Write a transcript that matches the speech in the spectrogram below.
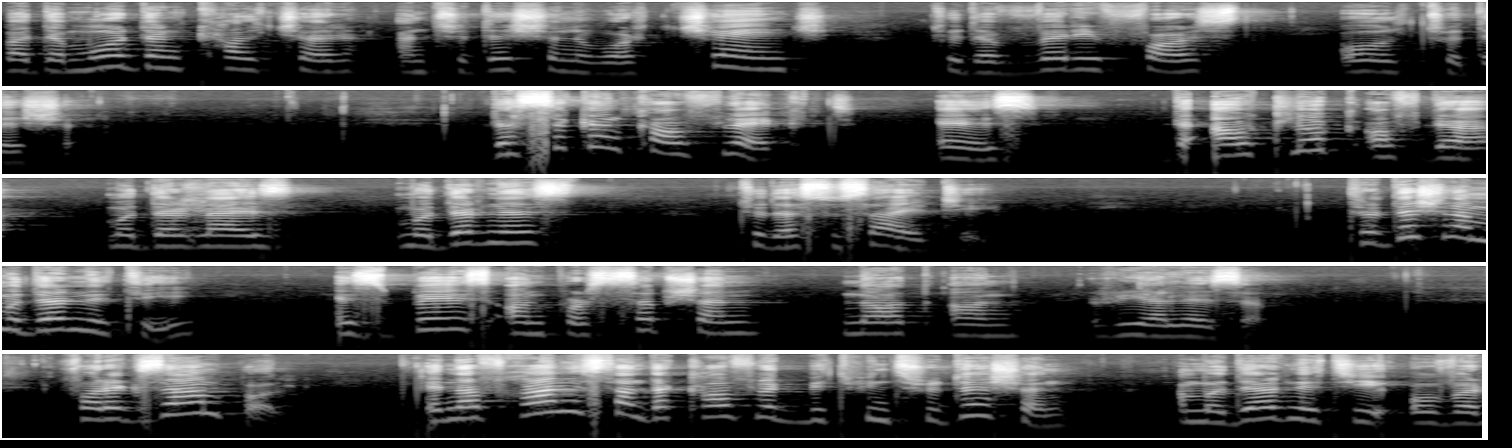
but the modern culture and tradition were changed to the very first old tradition. The second conflict is the outlook of the modernist to the society. Traditional modernity is based on perception not on realism. For example, in Afghanistan, the conflict between tradition and modernity over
